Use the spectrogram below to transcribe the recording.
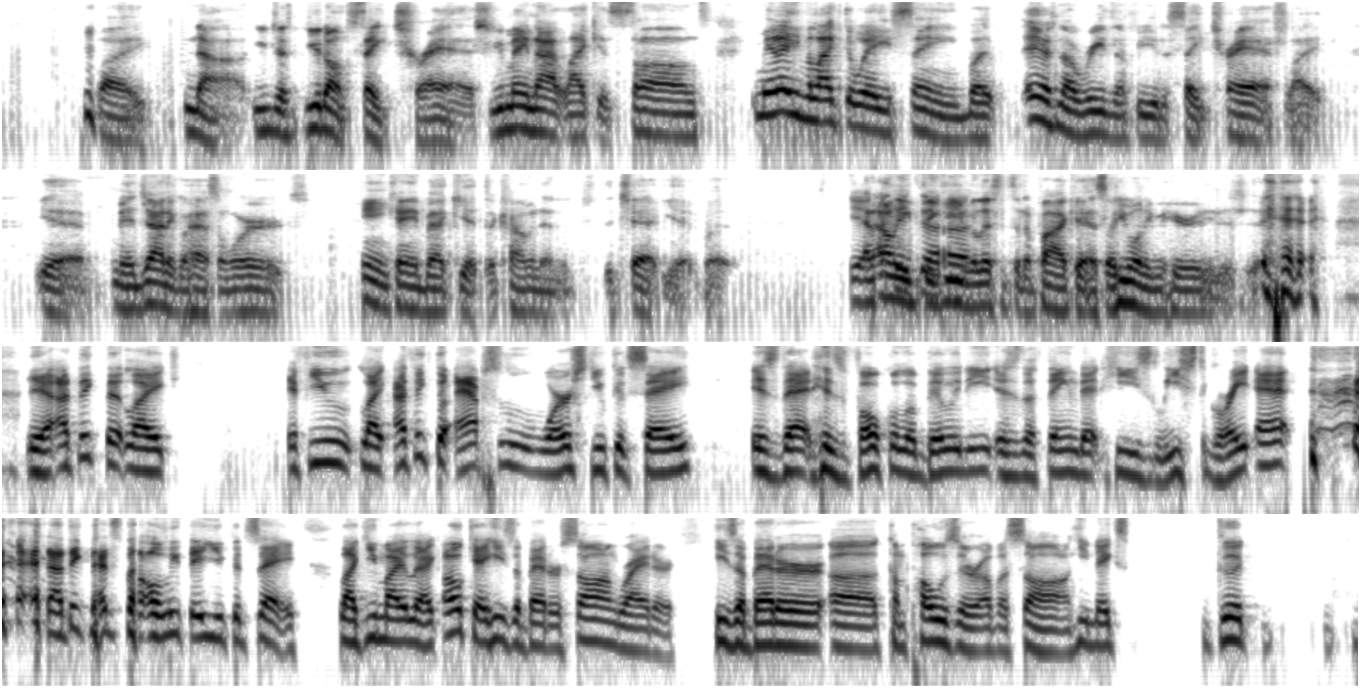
Like, nah, you just you don't say trash. You may not like his songs. You may not even like the way he sing, but there's no reason for you to say trash. Like, yeah, man, Johnny gonna have some words. He ain't came back yet to comment in the chat yet, but yeah, and I don't even think uh, he even listened to the podcast, so he won't even hear any of this shit. yeah, I think that like if you like, I think the absolute worst you could say is that his vocal ability is the thing that he's least great at. and I think that's the only thing you could say. Like you might like, okay, he's a better songwriter, he's a better uh composer of a song, he makes good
